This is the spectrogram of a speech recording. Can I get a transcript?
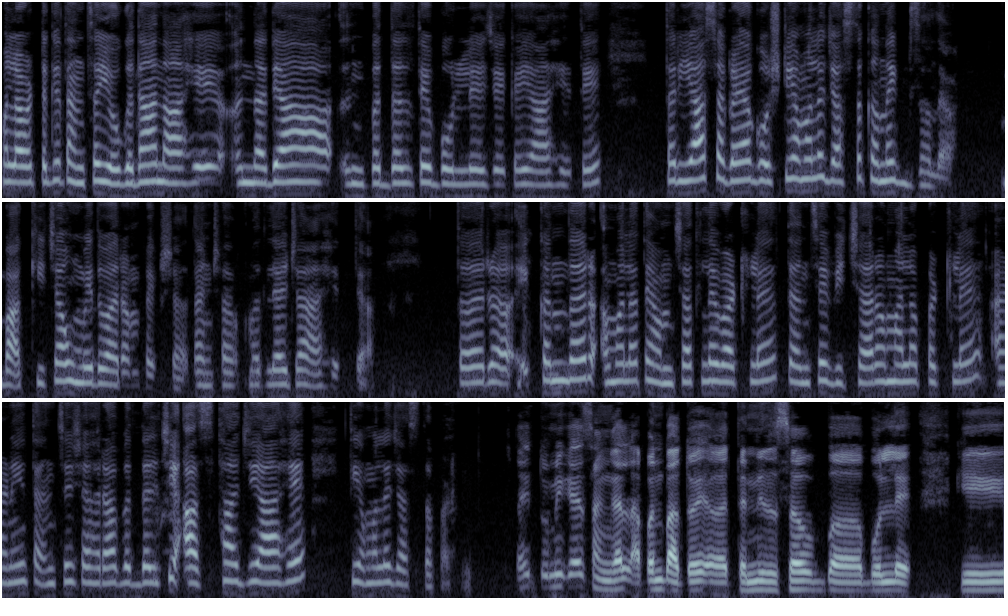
मला वाटतं की त्यांचं योगदान आहे. नद्याबद्दल ते बोलले जे काही आहे ते. तर या सगळ्या गोष्टी आम्हाला जास्त कनेक्ट झाल्या. बाकीच्या उमेदवारांपेक्षा त्यांच्यामधल्या ज्या आहेत त्या. तर एकंदर आम्हाला ते आमच्यातले वाटले त्यांचे विचार आम्हाला पटले आणि त्यांची शहराबद्दलची आस्था जी आहे ती आम्हाला जास्त पटली. नाही तुम्ही काय सांगाल? आपण पाहतोय त्यांनी जसं बोलले की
